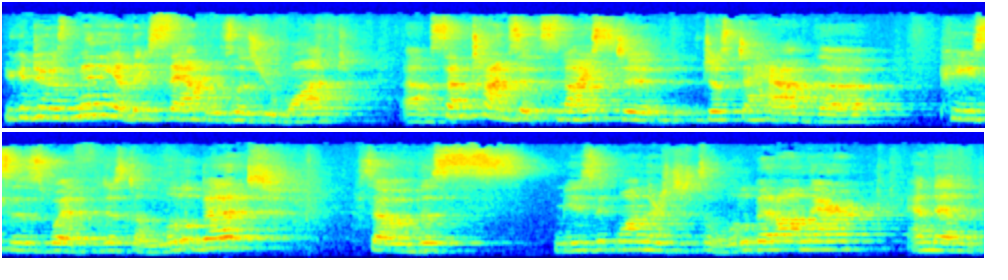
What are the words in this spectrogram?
You can do as many of these samples as you want. Um, sometimes it's nice to just to have the pieces with just a little bit. So this music one, there's just a little bit on there, and then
